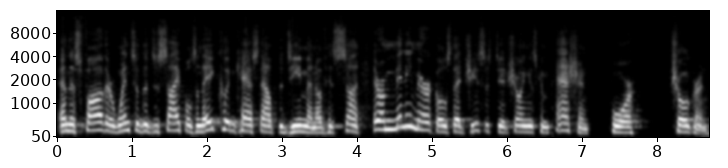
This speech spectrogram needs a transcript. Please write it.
And this father went to the disciples and they couldn't cast out the demon of his son. There are many miracles that Jesus did showing his compassion for children.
